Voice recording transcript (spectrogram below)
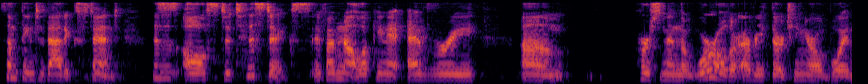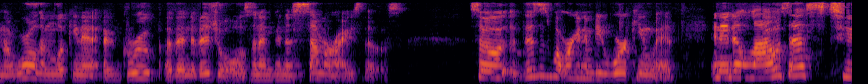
something to that extent. This is all statistics. If I'm not looking at every um, person in the world or every 13 year old boy in the world, I'm looking at a group of individuals and I'm going to summarize those. So this is what we're going to be working with. And it allows us to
